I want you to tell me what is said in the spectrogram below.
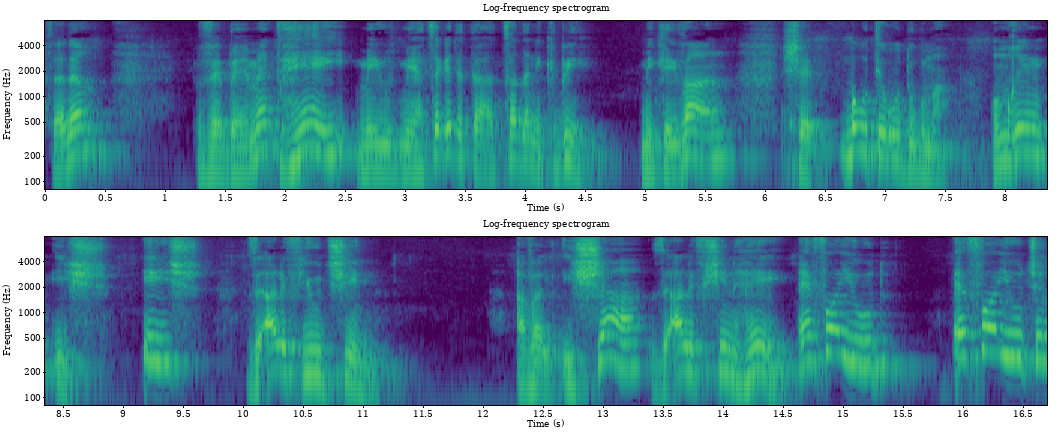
בסדר? ובאמת ה' מייצגת את הצד הנקבי, מכיוון שבואו תראו דוגמה. אומרים איש. איש זה א' י' ש', אבל אישה זה א' ש' ה'. איפה היוד? איפה היוד של,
